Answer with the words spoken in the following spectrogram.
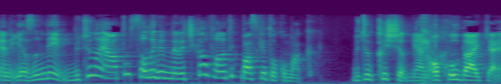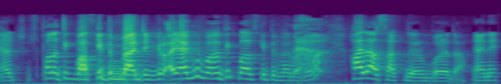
yani yazın değil, bütün hayatım salı günleri çıkan fanatik basket okumak. Bütün kışın yani okuldayken. Yani fanatik basketim bence. Bir ayaklı fanatik basketim ben o zaman. Hala saklıyorum bu arada. Yani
